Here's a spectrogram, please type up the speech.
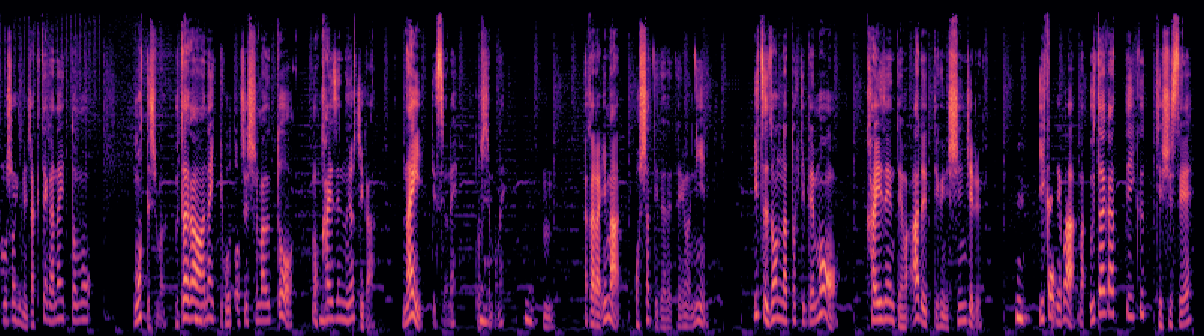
この商品に弱点がないとも思ってしまう。疑わないってことをしてしまうと、もう改善の余地がないですよね。どうしてもね。うんうんだから今おっしゃっていただいたように、いつどんな時でも改善点はあるっていうふうに信じる。うん言い換えれば、まあ、疑っていくっていう姿勢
